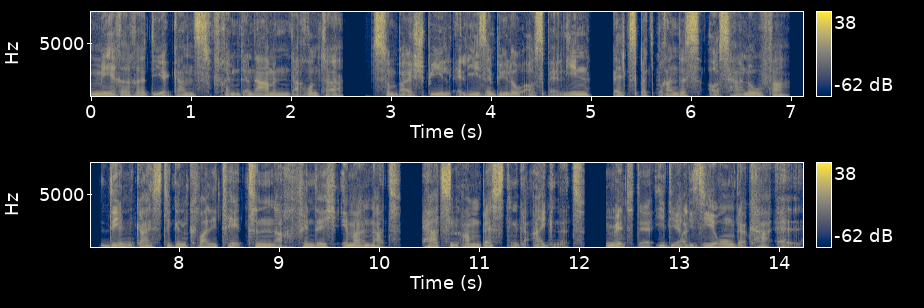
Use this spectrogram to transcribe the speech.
mehrere dir ganz fremde Namen darunter, zum Beispiel Elise Bülow aus Berlin, Elsbeth Brandes aus Hannover, den geistigen Qualitäten nach finde ich immer Nat, Herzen am besten geeignet. Mit der Idealisierung der KL.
